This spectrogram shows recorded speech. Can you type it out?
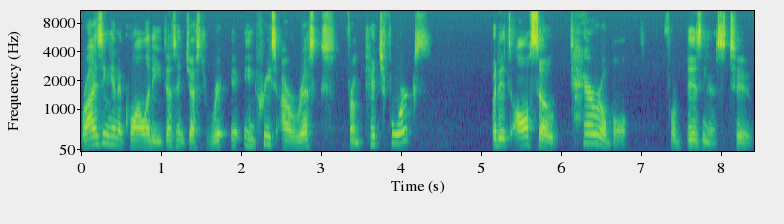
Rising inequality doesn't just ri- increase our risks from pitchforks, but it's also terrible for business too.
